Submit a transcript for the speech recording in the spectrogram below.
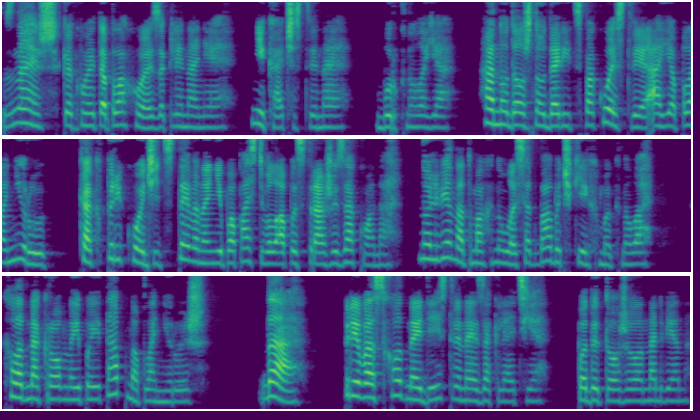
«Знаешь, какое-то плохое заклинание, некачественное», — буркнула я. «Оно должно дарить спокойствие, а я планирую, как прикончить Стевена не попасть в лапы стражей закона». Но Львен отмахнулась от бабочки и хмыкнула. «Хладнокровно и поэтапно планируешь?» «Да, превосходное действенное заклятие», — подытожила Нальвен.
